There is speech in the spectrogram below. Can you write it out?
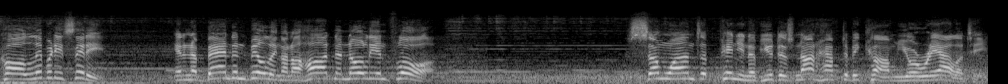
called Liberty City, in an abandoned building on a hard linoleum floor. Someone's opinion of you does not have to become your reality.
